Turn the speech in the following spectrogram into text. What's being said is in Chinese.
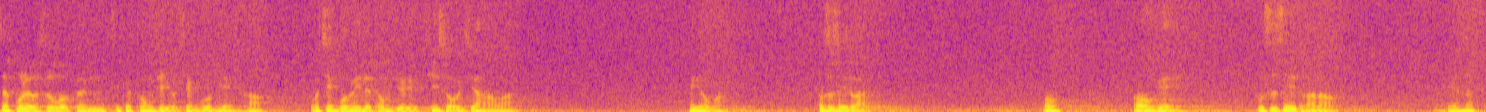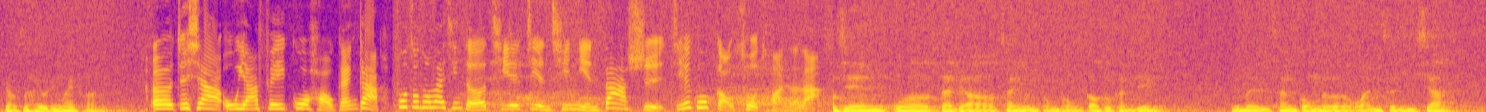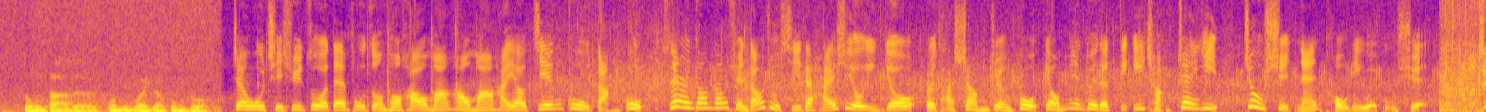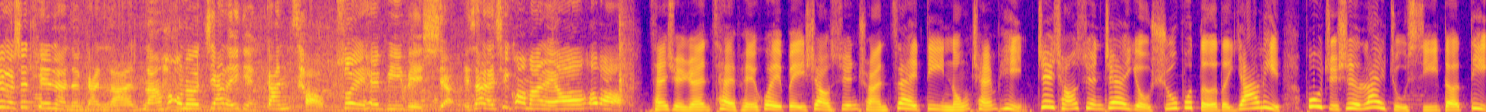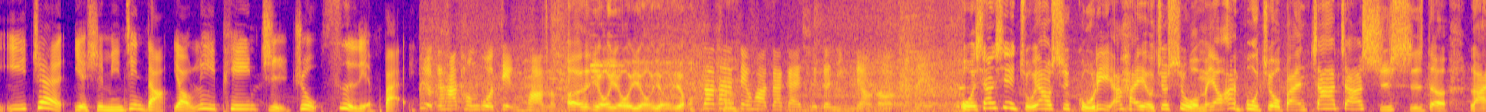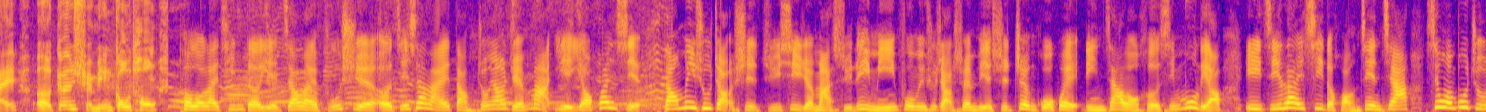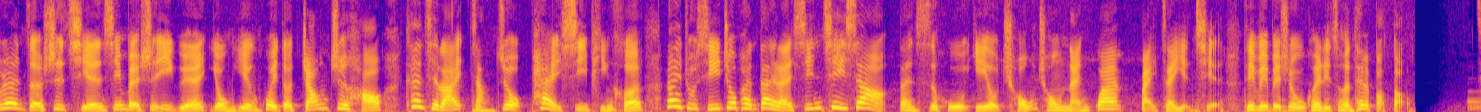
在博柳时，我跟几个同学有见过面哈。我见过面的同学举手一下好吗？没有吗？不是这一团。哦，OK，不是这一团哦。哎，那表示还有另外一团。呃这下乌鸦飞过，好尴尬。副总统赖清德贴见青年大使，结果搞错团了啦。首先，我代表蔡英文总统高度肯定你们成功的完成一项重大的国民外交工作。政务持续做，但副总统好忙好忙，还要兼顾党务。虽然刚当选党主席，但还是有隐忧。而他上任后要面对的第一场战役，就是南投立委补选。这个是天然的橄榄，然后呢加了一点甘草，所以黑皮袂涩。也再来去看马来哦，好不好？参选人蔡培慧北上宣传在地农产品，这场选战有输不得的压力，不只是赖主席的第一战，也是民进党要力拼止住四连败。有跟他通过电话了吗？呃，有有有有有。那他的电话大概是跟您聊到内容？我相信主要是鼓励啊，还有就是我们要按部就班、扎扎实实的来呃跟选民沟通。透露赖清德也将来辅选，而接下来党中央人马也要换血。党秘书长是局系人马徐立明，副秘书长分别是郑国会、林佳龙核心幕僚，以及赖系的黄建佳。新闻部主任则是前新北市议员永延会的张志豪。看起来讲究派系平衡，赖主席就盼带来新气象，但似乎也有重重难关摆在眼前。TV 变身吴奎李祖恒特别报道，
